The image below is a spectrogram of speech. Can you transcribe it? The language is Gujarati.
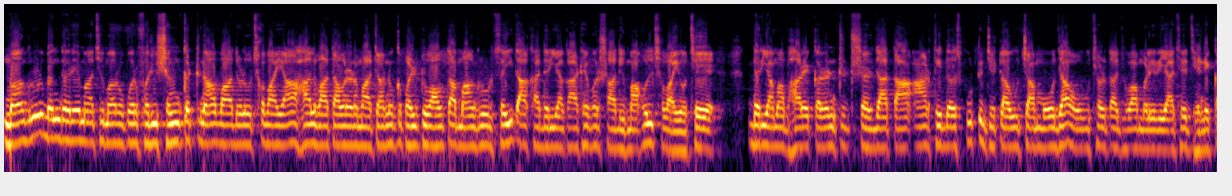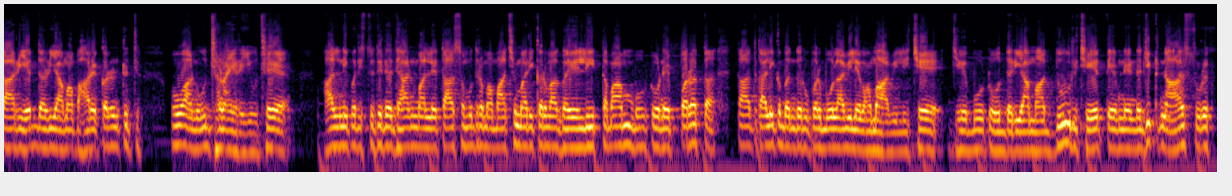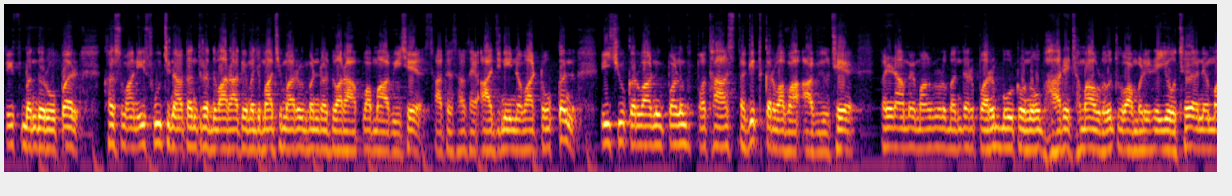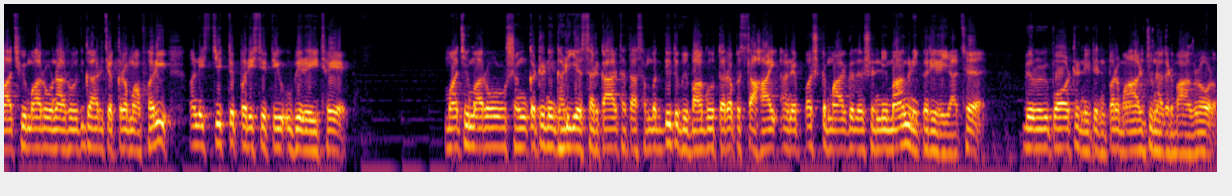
માંગરોળ બંદરે માછીમારો પર ફરી સંકટના વાદળો છવાયા. હાલ વાતાવરણમાં અચાનક પલટો આવતા માંગરોળ સહિત આખા દરિયાકાંઠે વરસાદી માહોલ છવાયો છે. દરિયામાં ભારે કરંટ સર્જાતા આઠથી દસ ફૂટ જેટલા ઊંચા મોજાઓ ઉછળતા જોવા મળી રહ્યા છે, જેને કાર્ય દરિયામાં ભારે કરંટ હોવાનું જણાઈ રહ્યું છે. હાલની પરિસ્થિતિને ધ્યાનમાં લેતા સમુદ્રમાં માછીમારી કરવા ગયેલી તમામ બોટોને પરત તાત્કાલિક બંદર ઉપર બોલાવી લેવામાં આવેલી છે. જે બોટો દરિયામાં દૂર છે તેમને નજીકના સુરક્ષિત બંદરો પર ખસવાની સૂચના તંત્ર દ્વારા તેમજ માછીમારો મંડળ દ્વારા આપવામાં આવી છે. સાથે સાથે આજની નવા ટોકન ઇસ્યુ કરવાનું પણ પથા સ્થગિત કરવામાં આવ્યું છે. પરિણામે માંગરોળ બંદર પર બોટોનો ભારે જમાવડો જોવા મળી રહ્યો છે અને માછીમારોના રોજગાર ચક્રમાં ફરી અનિશ્ચિત પરિસ્થિતિ ઊભી રહી છે. માછીમારો સંકટની ઘડીએ સરકાર તથા સંબંધિત વિભાગો તરફ સહાય અને સ્પષ્ટ માર્ગદર્શનની માંગણી કરી રહ્યા છે. Bureau report Nitin Parmar, Junagadh Mangrol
